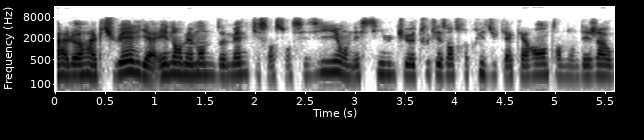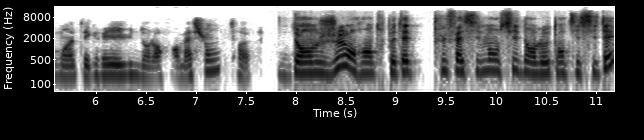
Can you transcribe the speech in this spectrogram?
À l'heure actuelle, il y a énormément de domaines qui s'en sont saisis. On estime que toutes les entreprises du CAC 40 en ont déjà au moins intégré une dans leur formation. Dans le jeu, on rentre peut-être plus facilement aussi dans l'authenticité?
